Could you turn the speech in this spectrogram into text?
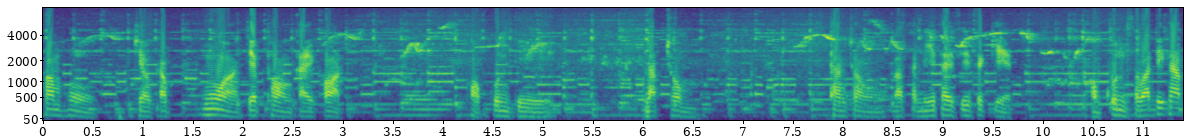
ความรู้เกี่ยวกับงัวเจ็บท้องไก่คอด ขอบคุณที่รับชม ทางช่องรัศมีไทยศรีสเกดขอบคุณสวัสดีครับ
